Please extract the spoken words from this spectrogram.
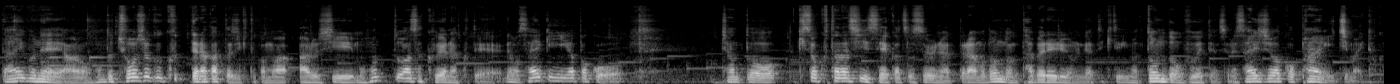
だいぶねあの本当朝食食ってなかった時期とかもあるしもう本当朝食えなくてでも最近やっぱこうちゃんと規則正しい生活をするようになったらもうどんどん食べれるようになってきて今どんどん増えてるんですよね。最初はこうパン1枚とか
